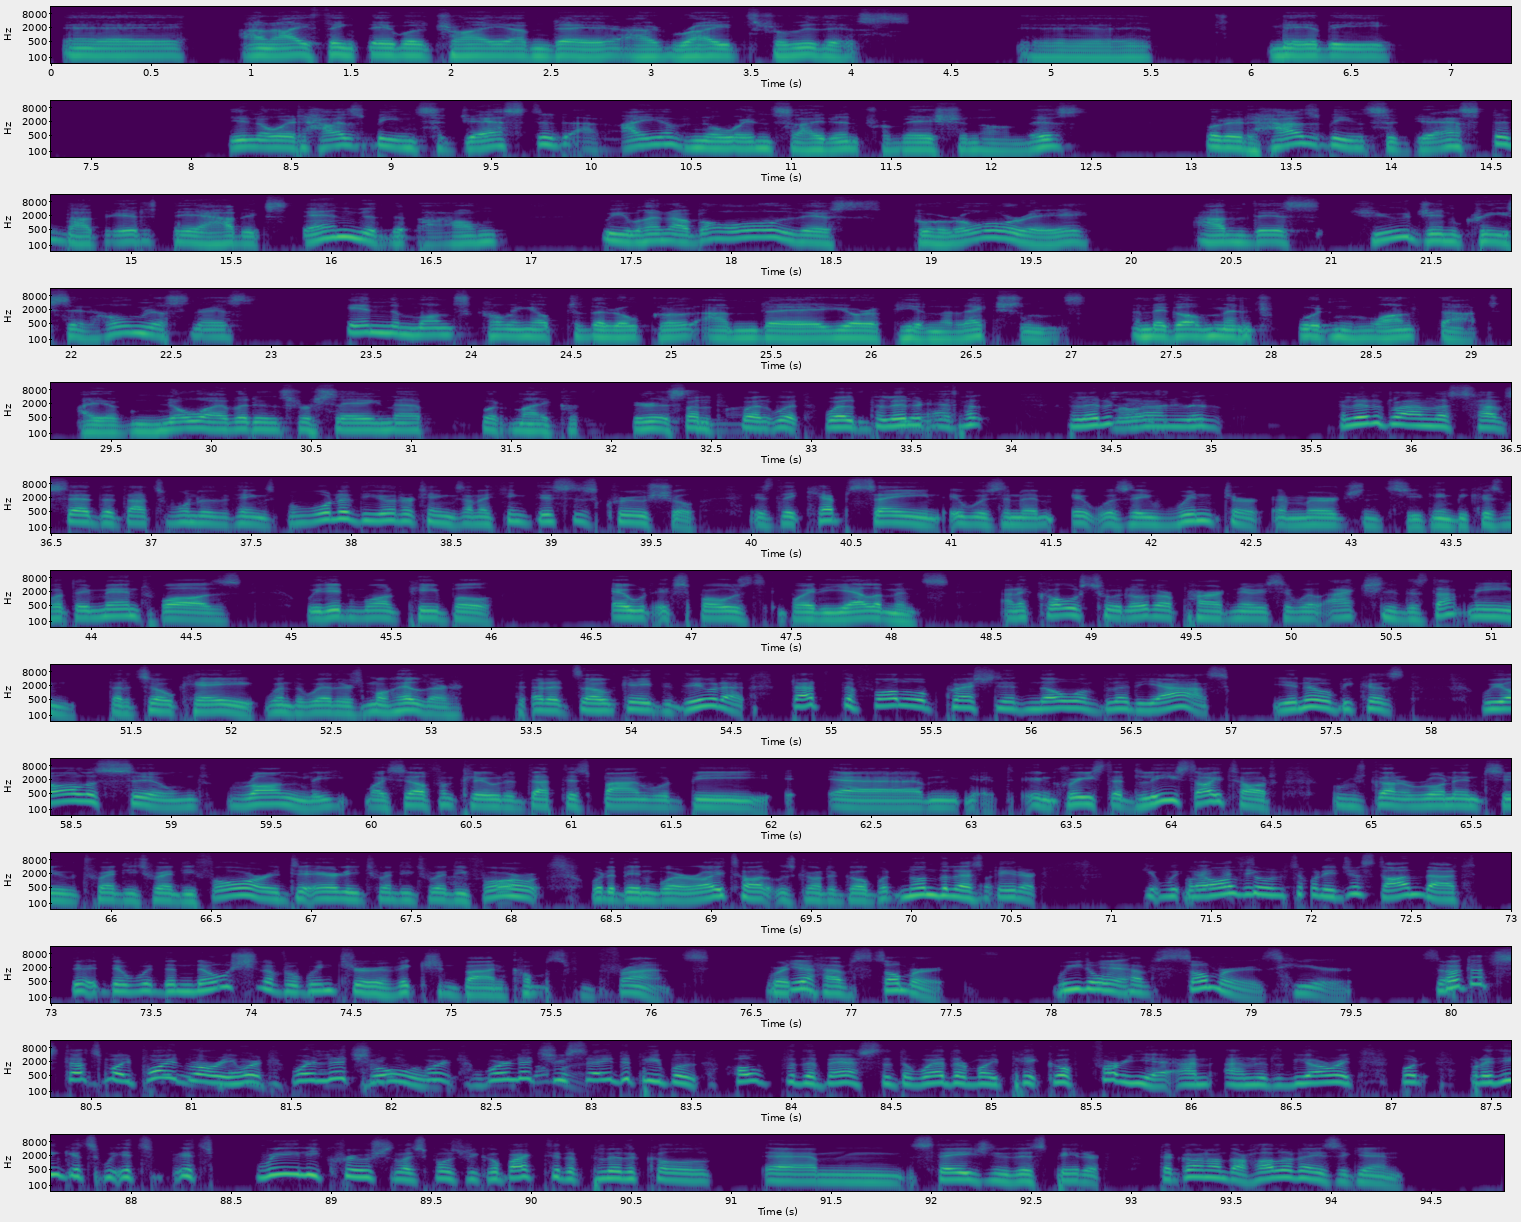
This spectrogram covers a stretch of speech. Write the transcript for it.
Uh, and I think they will try and, uh, and ride through this. Uh, maybe, you know, it has been suggested, and I have no inside information on this, but it has been suggested that if they had extended the ban, we would have all this furore and this huge increase in homelessness in the months coming up to the local and uh, European elections. And the government wouldn't want that. I have no evidence for saying that, but my conspiracy. Well, well, well, well political, yes. political, analysts, political analysts have said that that's one of the things. But one of the other things, and I think this is crucial, is they kept saying it was an it was a winter emergency thing because what they meant was we didn't want people out exposed by the elements. And it goes to another part now. You say, well, actually, does that mean that it's okay when the weather's milder that it's okay to do that? That's the follow up question that no one bloody asked, you know, because we all assumed, wrongly, myself included, that this ban would be um, increased. At least I thought it was going to run into 2024, into early 2024 would have been where I thought it was going to go. But nonetheless, Peter. But also, think... Tony, just on that, the, the, the notion of a winter eviction ban comes from France, where yeah. they have summers we don't yeah. have summers here. So no, that's that's my point, Rory. We're we're literally we're, we're literally saying to people, hope for the best that the weather might pick up for you and, and it'll be all right. But but I think it's it's it's really crucial. I suppose we go back to the political um staging of this, Peter. They're going on their holidays again.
